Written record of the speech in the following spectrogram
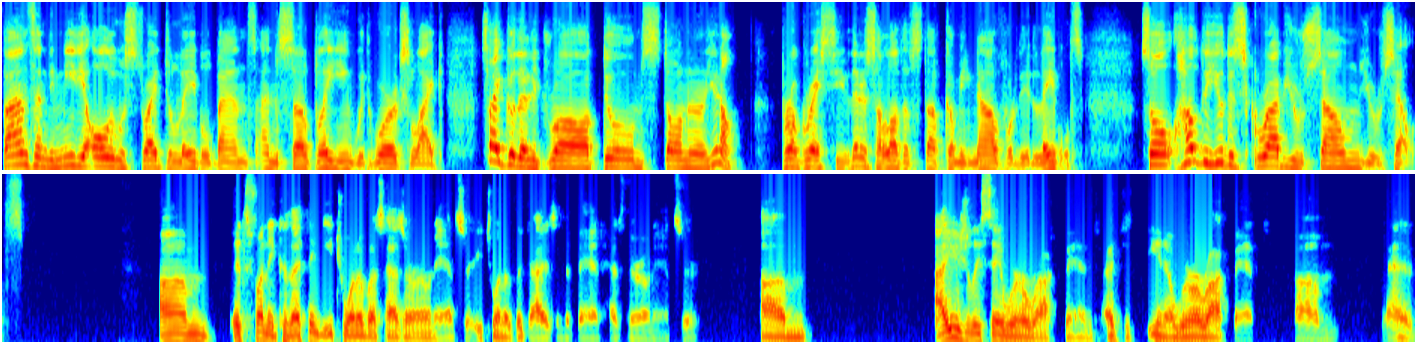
fans and the media always try to label bands and start playing with words like psychedelic rock doom stoner you know progressive. There's a lot of stuff coming now for the labels. So how do you describe your sound yourselves? Um, it's funny because I think each one of us has our own answer. Each one of the guys in the band has their own answer. Um, I usually say we're a rock band. I just, you know, we're a rock band. Um, and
